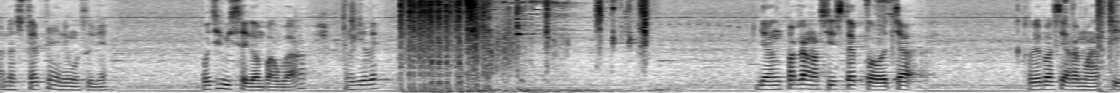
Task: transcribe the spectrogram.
Ada stepnya ini musuhnya. Oh, sih bisa gampang banget. Gila. Jangan pernah ngasih step ke Ocha. Kalian pasti akan mati.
